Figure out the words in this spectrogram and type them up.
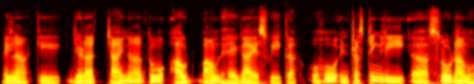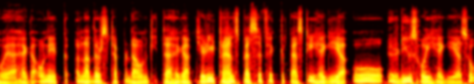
ਪਹਿਲਾਂ ਕਿ ਜਿਹੜਾ ਚਾਈਨਾ ਤੋਂ ਆਊਟਬਾਉਂਡ ਹੈਗਾ ਇਸ ਵੀਕ ਉਹ ਇੰਟਰਸਟਿੰਗਲੀ ਸਲੋ ਡਾਊਨ ਹੋਇਆ ਹੈਗਾ। ਉਹਨੇ ਇੱਕ ਅਨਦਰ ਸਟੈਪ ਡਾਊਨ ਕੀਤਾ ਹੈਗਾ, ਜਿਹੜੀ ਟ੍ਰਾਂਸ ਪੈਸੀਫਿਕ ਕੈਪੈਸਿਟੀ ਹੈਗੀ ਆ, ਉਹ ਰਿਡਿਊਸ ਹੋਈ ਹੈਗੀ ਆ। ਸੋ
